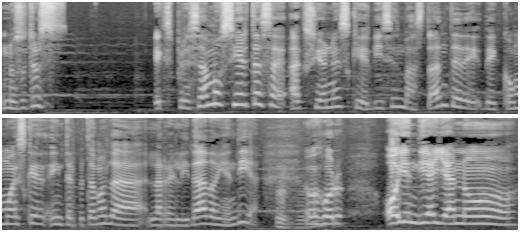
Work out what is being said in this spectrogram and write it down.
nosotros expresamos ciertas acciones que dicen bastante de, de cómo es que interpretamos la, la realidad hoy en día. A lo mejor hoy en día ya no,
